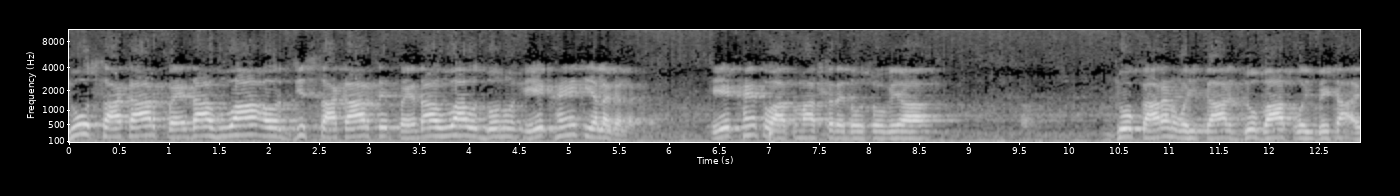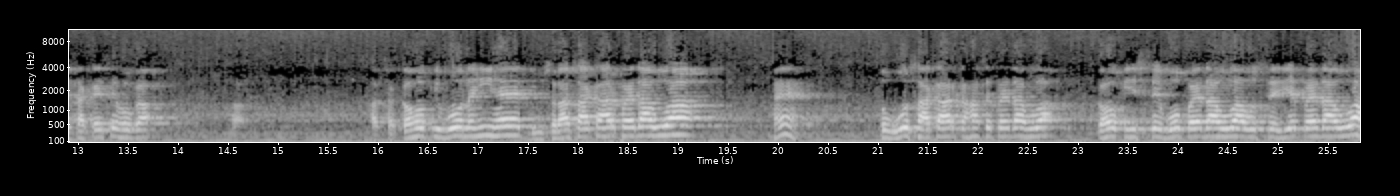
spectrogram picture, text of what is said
जो साकार पैदा हुआ और जिस साकार से पैदा हुआ, वो दोनों एक हैं कि अलग अलग एक हैं तो आत्माश्चर्य दोष हो गया। जो कारण वही कार, जो बाप वही बेटा, ऐसा कैसे होगा? अच्छा कहो कि वो नहीं है, दूसरा साकार पैदा हुआ, है? तो वो साकार कहाँ से पैदा हुआ? कहो कि इससे वो पैदा हुआ, उससे ये पैदा हुआ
